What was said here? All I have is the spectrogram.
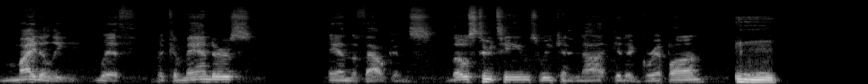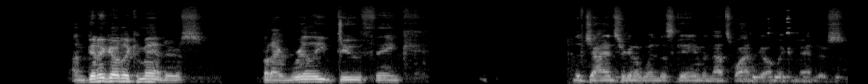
mightily with the Commanders and the Falcons. Those two teams we cannot get a grip on. Mm-hmm. I'm gonna go to the Commanders, but I really do think the Giants are gonna win this game, and that's why I'm going the Commanders.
